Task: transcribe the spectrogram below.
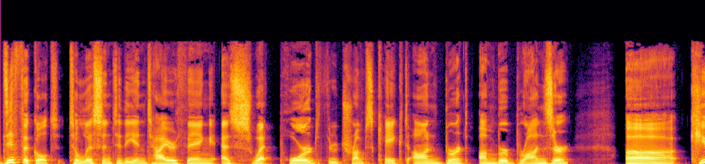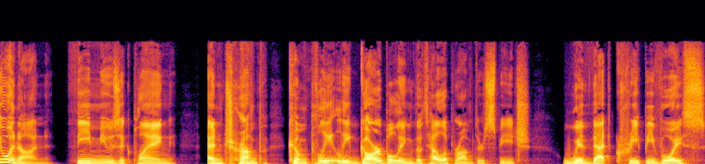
Difficult to listen to the entire thing as sweat poured through Trump's caked on burnt umber bronzer. Uh, QAnon theme music playing, and Trump completely garbling the teleprompter speech with that creepy voice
